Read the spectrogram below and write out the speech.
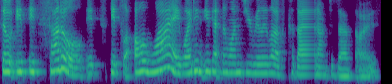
So it, it's subtle. It's it's like, oh, why? Why didn't you get the ones you really love? Because I don't deserve those.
